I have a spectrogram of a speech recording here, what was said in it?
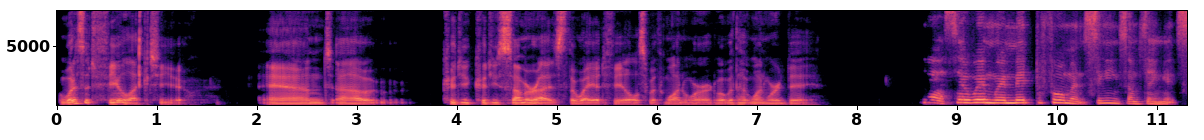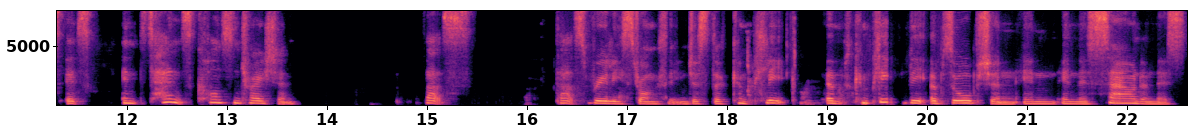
what does it feel like to you? And uh, could you could you summarize the way it feels with one word? What would that one word be? Yeah, so when we're mid performance singing something, it's it's intense concentration. That's that's really strong thing just the complete uh, complete the absorption in in this sound and this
